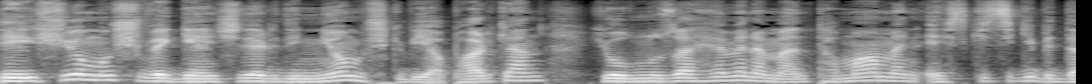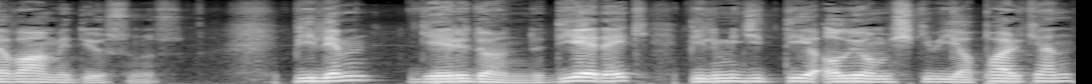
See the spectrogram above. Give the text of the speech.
değişiyormuş ve gençleri dinliyormuş gibi yaparken yolunuza hemen hemen tamamen eskisi gibi devam ediyorsunuz. Bilim geri döndü diyerek bilimi ciddiye alıyormuş gibi yaparken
